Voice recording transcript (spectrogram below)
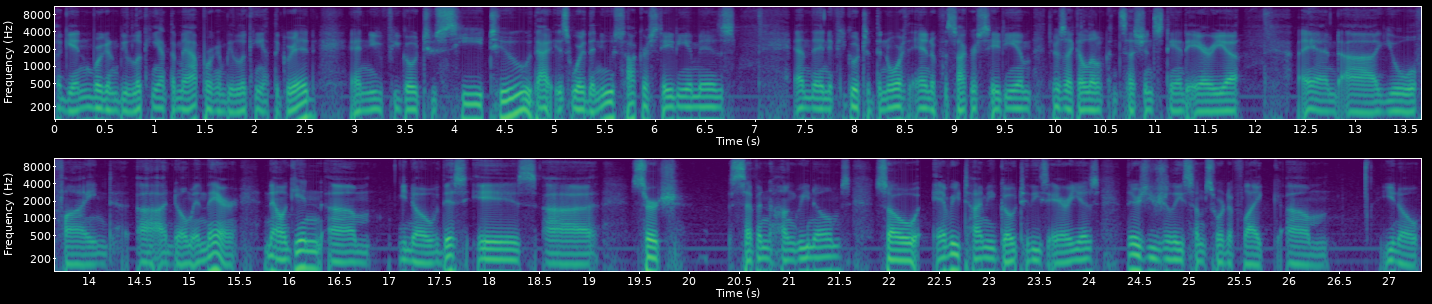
again we're going to be looking at the map, we're going to be looking at the grid, and if you go to C two, that is where the new soccer stadium is and then if you go to the north end of the soccer stadium, there's like a little concession stand area, and uh, you will find uh, a gnome in there. Now, again, um, you know this is uh, search seven hungry gnomes. So every time you go to these areas, there's usually some sort of like, um, you know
